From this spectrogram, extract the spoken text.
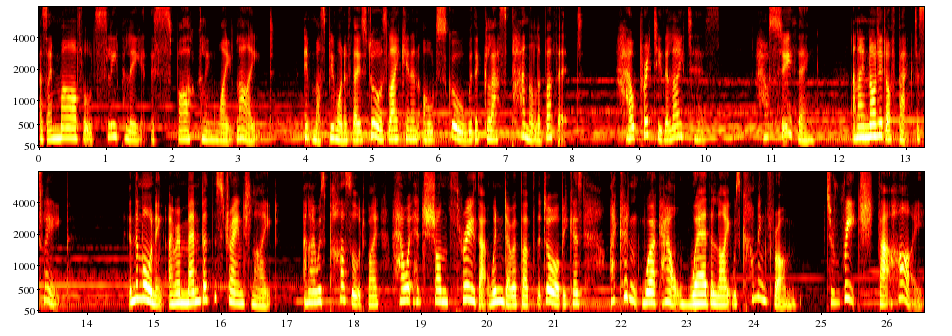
as I marvelled sleepily at this sparkling white light. It must be one of those doors, like in an old school with a glass panel above it. How pretty the light is! How soothing! And I nodded off back to sleep. In the morning, I remembered the strange light, and I was puzzled by how it had shone through that window above the door because I couldn't work out where the light was coming from to reach that high.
